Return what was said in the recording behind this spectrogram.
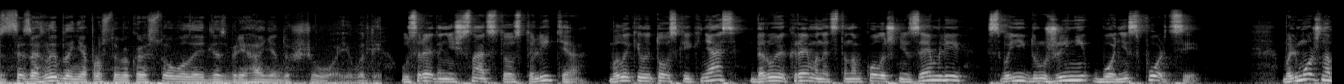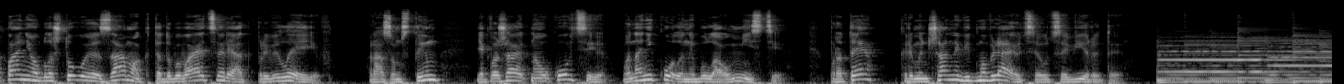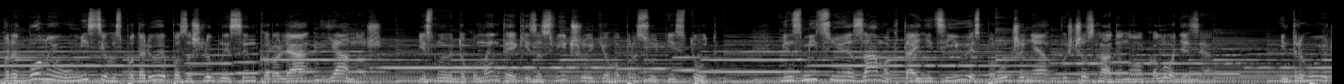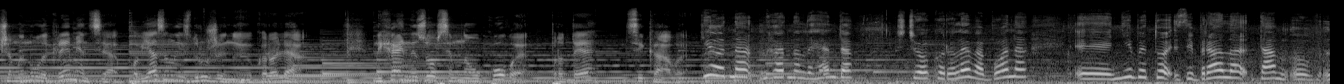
це заглиблення просто використовували для зберігання дощової води. У середині 16 століття великий литовський князь дарує Кременець та навколишні землі своїй дружині Боні Сфорці. Вельможна пані облаштовує замок та добивається ряд привілеїв. Разом з тим, як вважають науковці, вона ніколи не була у місті. Проте кременчани відмовляються у це вірити. Перед Боною у місті господарює позашлюбний син короля Янош. Існують документи, які засвідчують його присутність тут. Він зміцнює замок та ініціює спорудження вищезгаданого колодязя. Інтригуюче минуле Крем'янця пов'язаний з дружиною короля. Нехай не зовсім наукове, проте цікаве. Є одна гарна легенда, що королева Бона нібито зібрала там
